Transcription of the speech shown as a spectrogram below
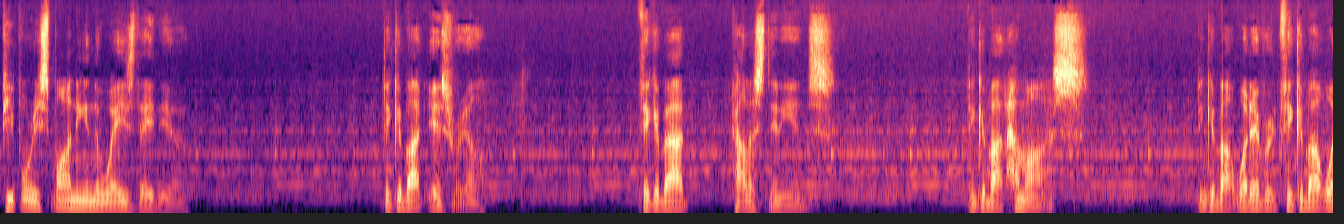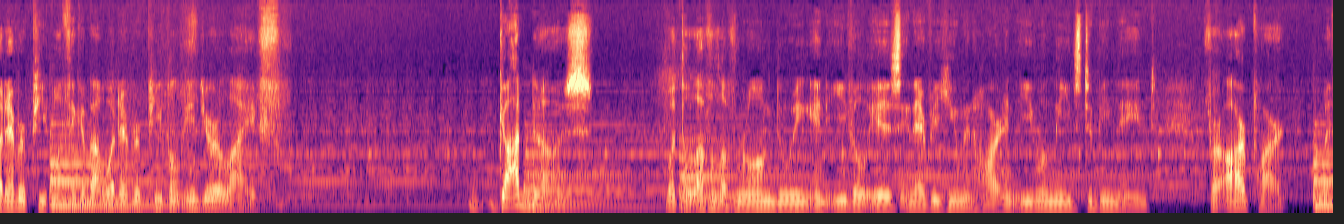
people responding in the ways they do, think about Israel. Think about Palestinians. Think about Hamas. Think about whatever, think about whatever people, think about whatever people in your life. God knows what the level of wrongdoing and evil is in every human heart, and evil needs to be named. For our part, with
